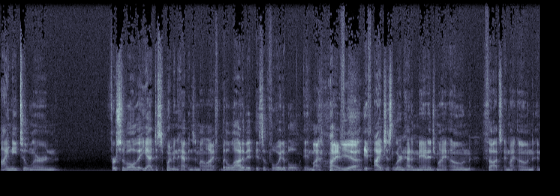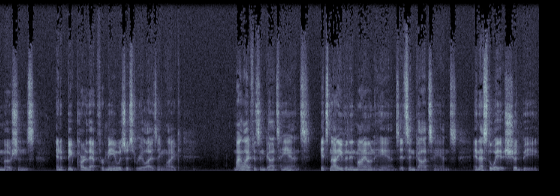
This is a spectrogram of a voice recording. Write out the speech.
I need to learn. First of all, that yeah, disappointment happens in my life, but a lot of it is avoidable in my life. Yeah. If I just learn how to manage my own thoughts and my own emotions. And a big part of that for me was just realizing like, my life is in God's hands. It's not even in my own hands, it's in God's hands. And that's the way it should be.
